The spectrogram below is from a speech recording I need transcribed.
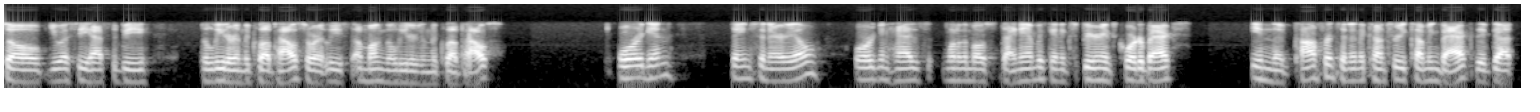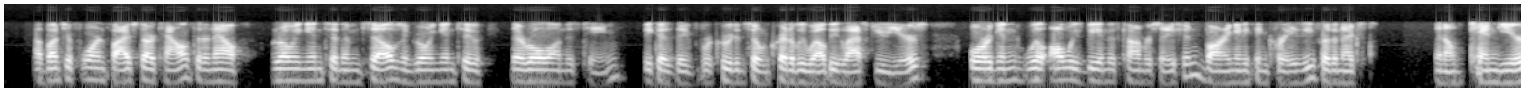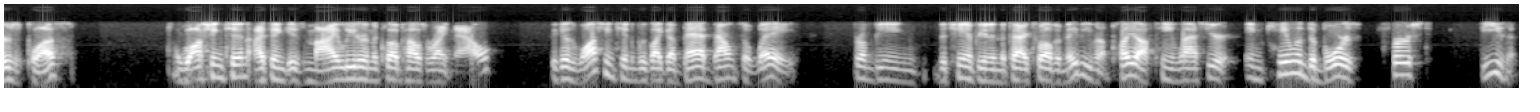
so USC has to be the leader in the clubhouse, or at least among the leaders in the clubhouse. Oregon, same scenario. Oregon has one of the most dynamic and experienced quarterbacks in the conference and in the country coming back. They've got a bunch of four and five star talents that are now growing into themselves and growing into their role on this team because they've recruited so incredibly well these last few years. Oregon will always be in this conversation, barring anything crazy for the next, you know, 10 years plus. Washington, I think, is my leader in the clubhouse right now because Washington was like a bad bounce away from being the champion in the Pac 12 and maybe even a playoff team last year in Kalen DeBoer's first season.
